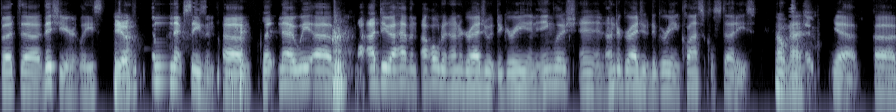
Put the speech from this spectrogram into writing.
but uh, this year at least. Yeah. Next season. Um, but no, we. Uh, I, I, do. I have an. I hold an undergraduate degree in English and an undergraduate degree in classical studies. Oh, nice. So, yeah. Uh,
